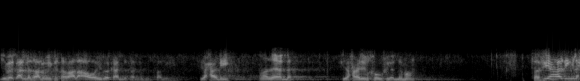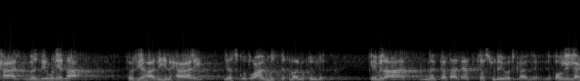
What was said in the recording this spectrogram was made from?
ይበቃለታል ወይ ከተባለ አዎ ይበቃለታል የሚባለው። ይሄ ያለ ፊ ሐሊ الخوف ያለ ማለት ففي هذه الحال በዚህ ሁኔታ ففي هذه الحال يسقط عنه استقبال قبلة ቂብላ መቀጣጨት ከሱ ላይ ይወድቃል። لقول الله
